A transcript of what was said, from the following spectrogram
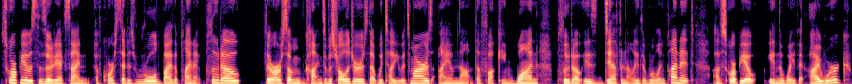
Scorpio is the zodiac sign, of course, that is ruled by the planet Pluto. There are some kinds of astrologers that would tell you it's Mars. I am not the fucking one. Pluto is definitely the ruling planet of Scorpio in the way that I work.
